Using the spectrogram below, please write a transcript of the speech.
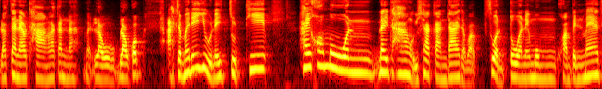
แล้วแต่แนวทางแล้วกันนะ เราเราก็อาจจะไม่ได้อยู่ในจุดที่ ให้ข้อมูลในทางวิชาการได้แต่ว่าส่วนตัวในมุมความเป็นแม่จ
